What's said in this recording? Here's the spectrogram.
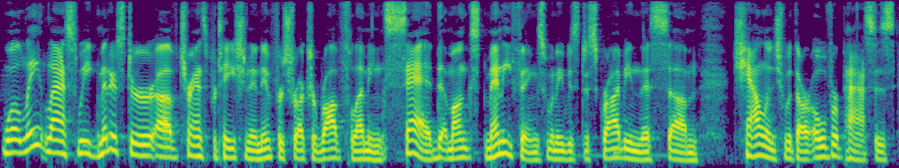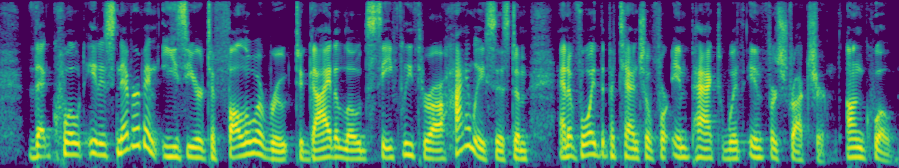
Well, late last week, Minister of Transportation and Infrastructure Rob Fleming said, amongst many things, when he was describing this um, challenge with our overpasses, that, quote, it has never been easier to follow a route to guide a load safely through our highway system and avoid the potential for impact with infrastructure, unquote.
